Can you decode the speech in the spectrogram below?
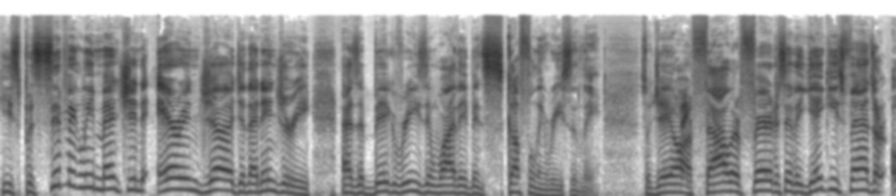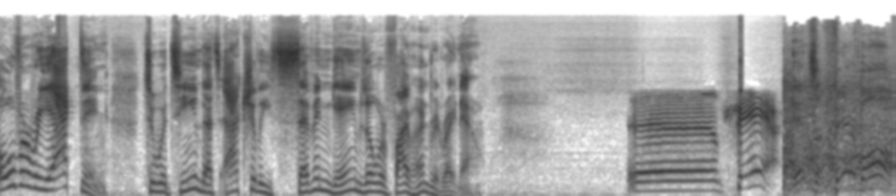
He specifically mentioned Aaron Judge and that injury as a big reason why they've been scuffling recently. So, JR, foul or, fair to say the Yankees fans are overreacting to a team that's actually seven games over 500 right now. Uh, fair. It's a fair ball.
